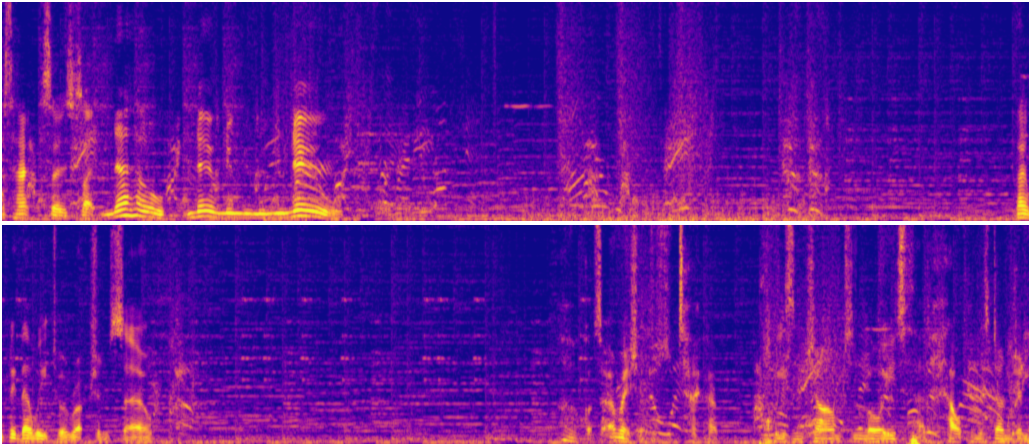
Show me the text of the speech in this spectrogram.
attack, so it's like no, no, no, no, no, no, no. Thankfully, they're weak to eruption, so. Oh god, so I really just attack a poison charm to Lloyd. That'd help in this dungeon.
